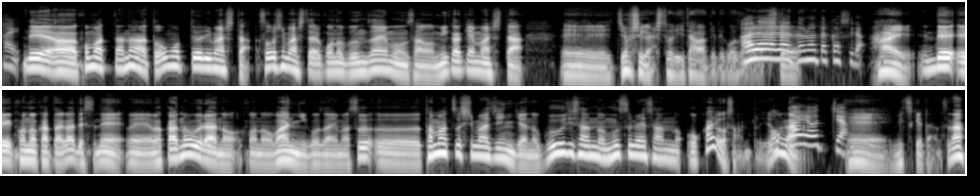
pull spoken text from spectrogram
はい、であー困ったなと思っておりました。そうしましたらこの文左衛門さんを見かけました、えー女子が一人いたわけでございあまして。らあらどなたかしら。はい。で、えーこの方がですね、えー若野浦のこの湾にございます玉津島神社の宮司さんの娘さんのおかよさんというおのがかよちゃん、えー見つけたんですな。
